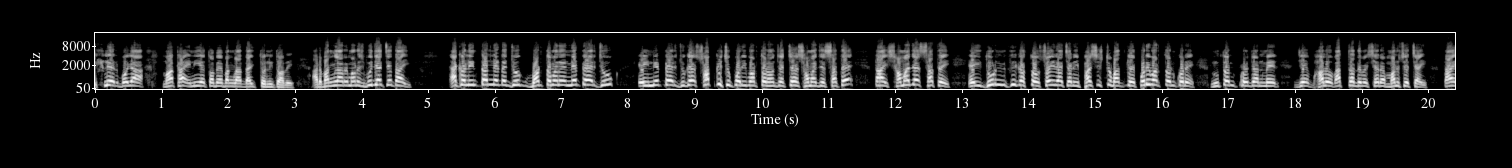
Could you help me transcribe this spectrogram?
ঋণের বোঝা মাথায় নিয়ে তবে বাংলার দায়িত্ব নিতে হবে। আর বাংলার মানুষ বুঝেছে তাই। এখন ইন্টারনেটের যুগ, বর্তমানে নেটের যুগ এই নেটের যুগে সব কিছু পরিবর্তন হচ্ছে সমাজের সাথে। তাই সমাজের সাথে এই দুর্নীতিগ্রস্ত স্বৈরাচারী ফাশিষ্টবাদকে পরিবর্তন করে নূতন প্রজন্মের যে ভালো বার্তা দেবে সেরা মানুষের চাই। তাই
